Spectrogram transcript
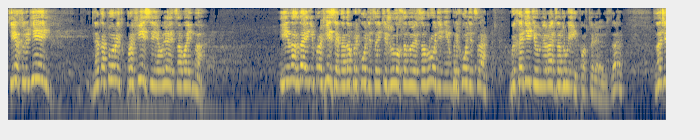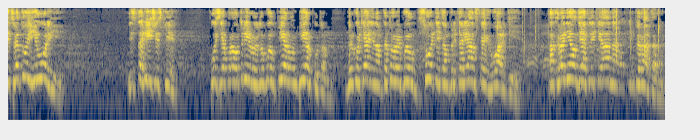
тех людей, для которых профессия является война. И иногда и не профессия, когда приходится и тяжело становится в родине, им приходится выходить и умирать за других, повторяюсь, да? Значит, святой Георгий исторически пусть я проутрирую, но был первым беркутом, беркутянином, который был сотником претарианской гвардии, охранял Диоклетиана, императора.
